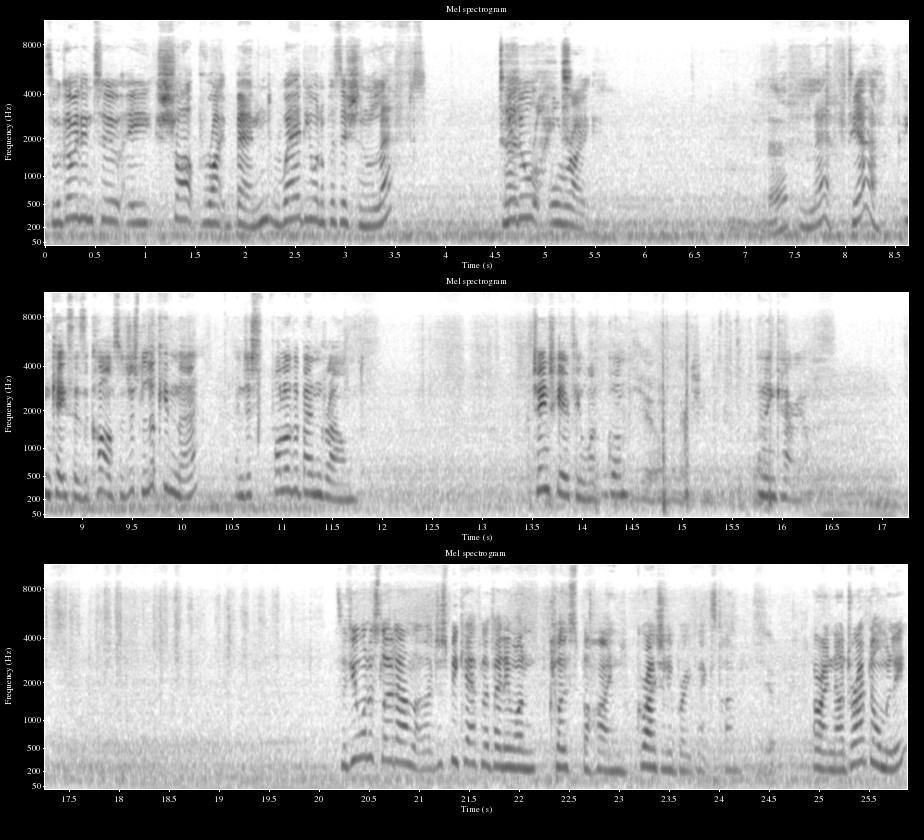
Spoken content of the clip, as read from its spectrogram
So we're going into a sharp right bend. Where do you want to position? Left, Turn middle, or right. right? Left. Left, yeah. In case there's a car. So just look in there and just follow the bend round. Change gear if you want. Go on. Yeah, I'm gonna change and then carry on. So if you want to slow down like that, just be careful of anyone close behind. Gradually brake next time. Yeah. All right, now drive normally.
